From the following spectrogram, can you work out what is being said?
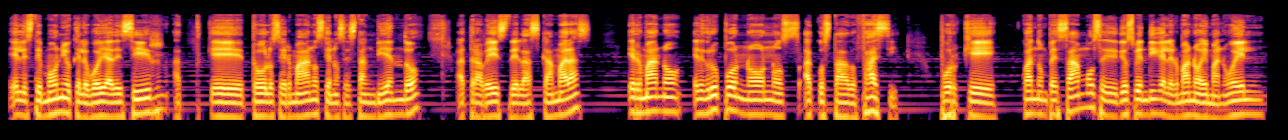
el testimonio que le voy a decir a que todos los hermanos que nos están viendo a través de las cámaras, hermano, el grupo no nos ha costado fácil porque cuando empezamos, eh, Dios bendiga al hermano Emanuel,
